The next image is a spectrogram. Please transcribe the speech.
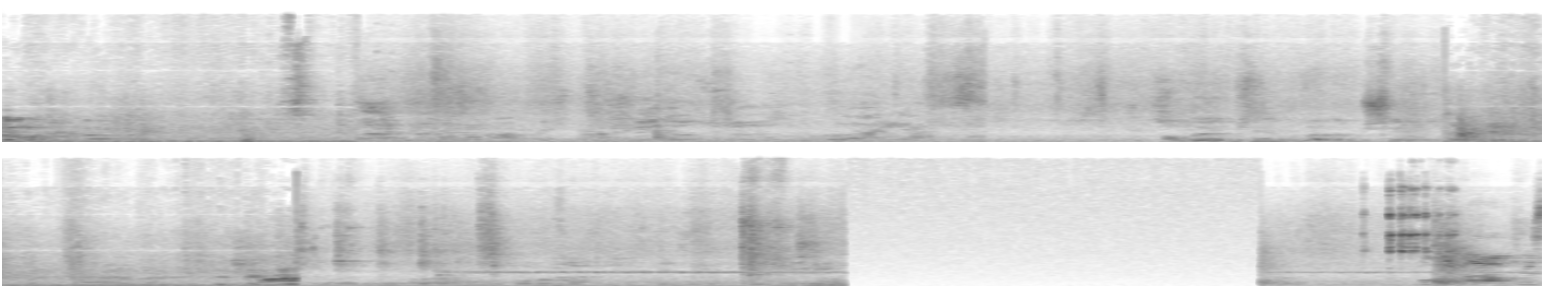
Bulamadık daha. Abla yok bir şey mi bunlarda bir şey? Bugün 600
